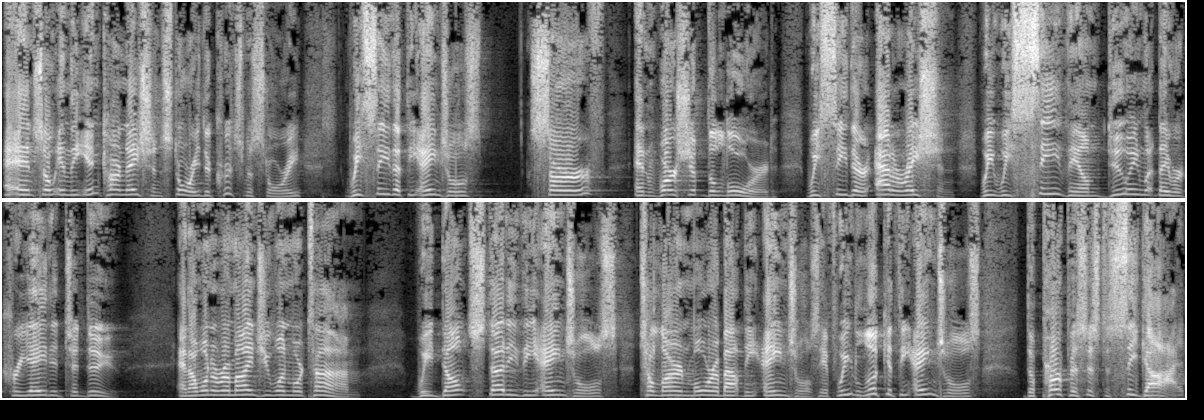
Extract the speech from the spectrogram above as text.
And so in the incarnation story, the Christmas story, we see that the angels serve and worship the Lord. We see their adoration. We, we see them doing what they were created to do. And I want to remind you one more time we don't study the angels to learn more about the angels. If we look at the angels, the purpose is to see God.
